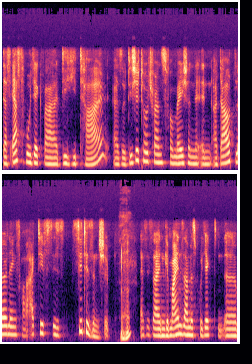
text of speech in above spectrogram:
Das erste Projekt war digital, also Digital Transformation in Adult Learning for Active Citizenship. Mhm. Es ist ein gemeinsames Projekt, äh,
